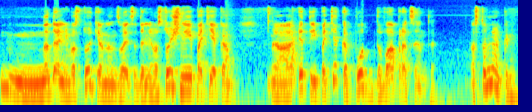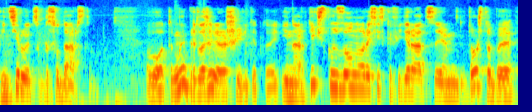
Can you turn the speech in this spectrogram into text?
на Дальнем Востоке, она называется дальневосточная ипотека. Это ипотека под 2%. Остальное компенсируется государством. Вот. Мы предложили расширить это и на арктическую зону Российской Федерации, для того, чтобы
